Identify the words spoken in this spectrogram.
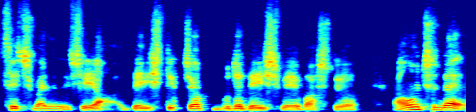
seçmenin şeyi değiştikçe bu da değişmeye başlıyor. Yani onun için de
